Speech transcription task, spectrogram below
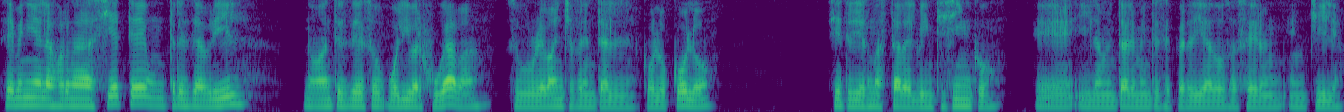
Se venía en la jornada 7, un 3 de abril. No, antes de eso Bolívar jugaba su revancha frente al Colo Colo. Siete días más tarde, el 25, eh, y lamentablemente se perdía 2 a 0 en, Chile.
